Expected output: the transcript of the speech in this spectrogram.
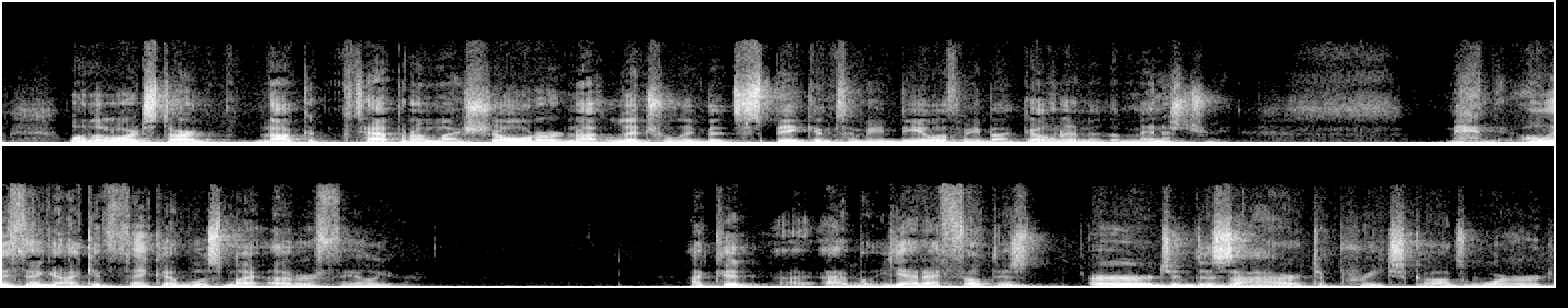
when the Lord started knocking, tapping on my shoulder, not literally, but speaking to me, deal with me about going into the ministry, man, the only thing I could think of was my utter failure. I could, I, I, yet I felt this urge and desire to preach God's word,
